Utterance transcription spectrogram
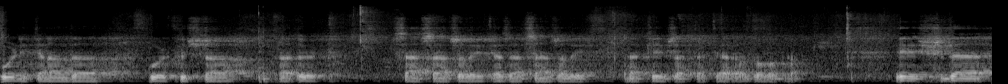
Úr Nityananda, Úr Krishna, ők száz százalék, ezer százalék képzettek erre a dologra. És de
